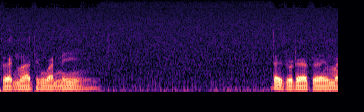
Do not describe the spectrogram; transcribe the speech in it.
เกิดมาถึงวันนี้ ได้ดูแลตัวเองไหม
